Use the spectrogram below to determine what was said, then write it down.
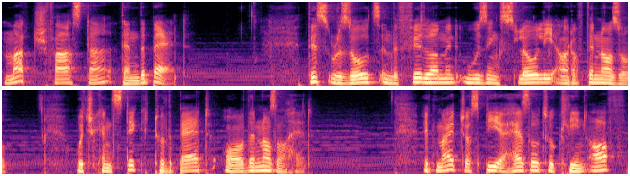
much faster than the bed. This results in the filament oozing slowly out of the nozzle, which can stick to the bed or the nozzle head. It might just be a hassle to clean off,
